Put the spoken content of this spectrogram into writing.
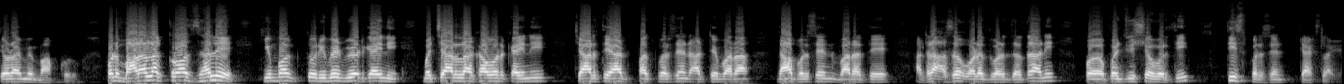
तेवढा आम्ही माफ करू. पण बारा लाख क्रॉस झाले की मग तो रिबेट बिबेट काही नाही. मग चार लाखावर काही नाही. चार ते आठ पाच पर्सेंट आठ ते बारा दहा पर्सेंट बारा ते अठरा असं वाढत वाढत जातं आणि प पंचवीसशेवरती तीस पर्सेंट टॅक्स लागेल.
